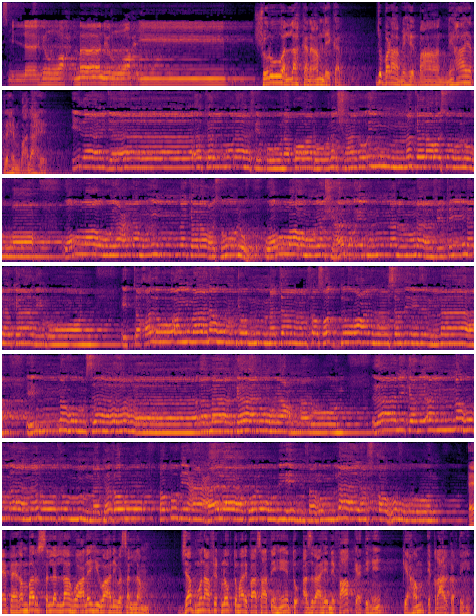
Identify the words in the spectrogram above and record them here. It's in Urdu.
بسم الله الرحمن الرحيم شروع اللہ کا نام لے کر جو بڑا مہربان نہایت رحم والا ہے۔ إذا جاءك المنافقون قالوا نشهد إنك لرسول الله والله يعلم إنك لرسوله والله يشهد إن المنافقين لكاذبون. اتخذوا أيمانهم جنة فصدوا عن سبيل الله. إنهم ساء ما كانوا يعملون. ذلك بأنهم آمنوا ثم كفروا فطبع على قلوبهم فهم لا يفقهون. اے پیغمبر صلی اللہ علیہ وآلہ وسلم، جب منافق لوگ تمہارے پاس آتے ہیں تو ازراہ نفاق کہتے ہیں کہ ہم اقرار کرتے ہیں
